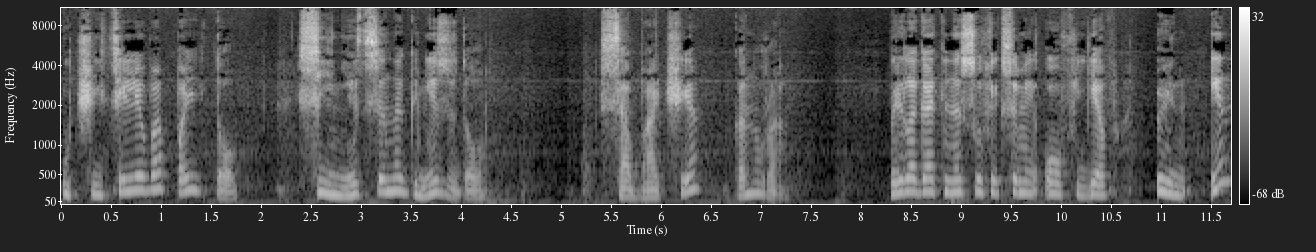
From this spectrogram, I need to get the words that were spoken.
«учителево пальто», «синицыно гнездо», «собачья конура». Прилагательно суффиксами «ов», «ев», «ын», «ин»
